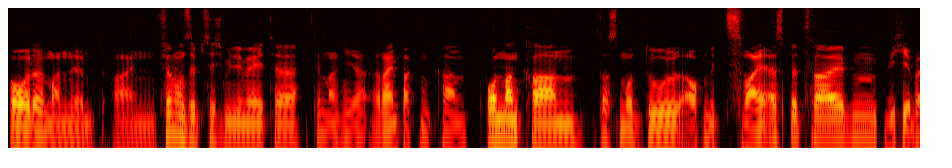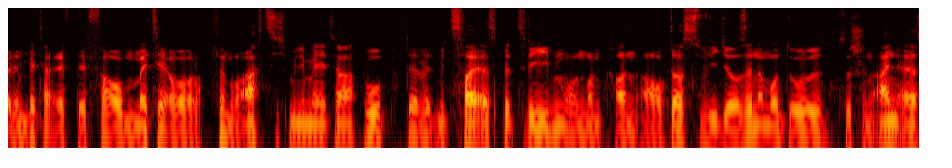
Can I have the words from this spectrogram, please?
Oder man nimmt einen 75 mm, den man hier reinpacken kann. Und man kann das Modul auch mit 2S betreiben, wie hier bei dem Beta FPV Meteor 85 mm WUP. Der wird mit 2S betrieben und man kann auch das Videosendermodul zwischen 1S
